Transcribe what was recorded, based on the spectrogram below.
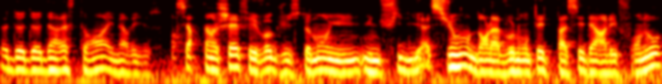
d'un restaurant est merveilleuse. Certains chefs évoquent justement une, une filiation dans la volonté de passer derrière les fourneaux.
